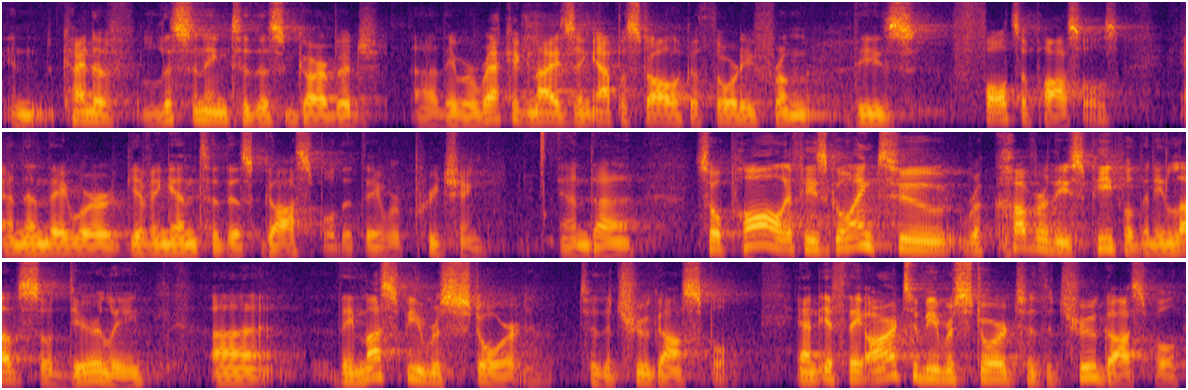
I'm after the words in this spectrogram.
in kind of listening to this garbage. Uh, they were recognizing apostolic authority from these false apostles, and then they were giving in to this gospel that they were preaching. And uh, so, Paul, if he's going to recover these people that he loves so dearly, uh, they must be restored to the true gospel. And if they are to be restored to the true gospel,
